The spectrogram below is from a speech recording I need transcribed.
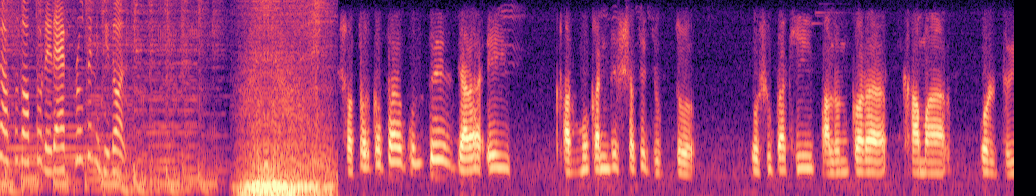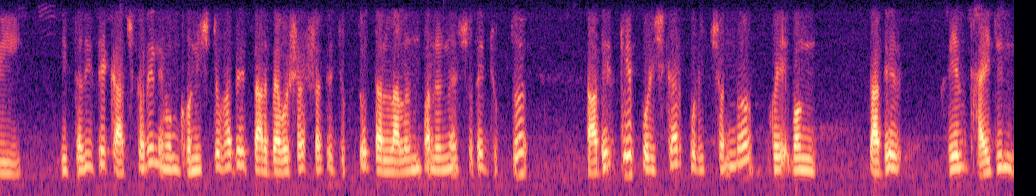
স্বাস্থ্য দপ্তরের এক প্রতিনিধি দল। সতর্কতা বলতে যারা এই কর্মকাণ্ডের সাথে যুক্ত, পশু পাখি পালন করা, খামার, পোল্ট্রি ইত্যাদিতে কাজ করেন এবং ঘনিষ্ঠভাবে তার ব্যবসার সাথে যুক্ত তার লালন পালনের সাথে যুক্ত তাদেরকে পরিষ্কার পরিচ্ছন্ন হয়ে এবং তাদের হেলথ হাইজিন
